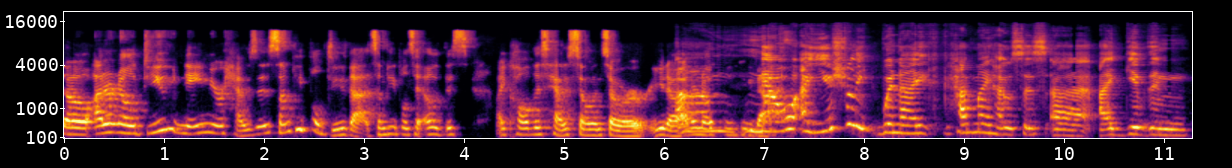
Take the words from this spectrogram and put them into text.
So I don't know. Do you name your houses? Some people do that. Some people say, "Oh, this I call this house so and so," or you know, I don't know Um, you do no, I usually, when I have my houses, uh, I give them,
